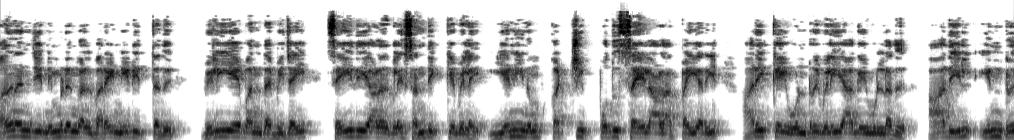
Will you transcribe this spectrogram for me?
பதினஞ்சு நிமிடங்கள் வரை நீடித்தது. வெளியே வந்த விஜய் செய்தியாளர்களை சந்திக்கவில்லை. எனினும் கட்சி பொதுச் செயலாளர் பெயரில் அறிக்கை ஒன்று வெளியாகியுள்ளது. அதில் இன்று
